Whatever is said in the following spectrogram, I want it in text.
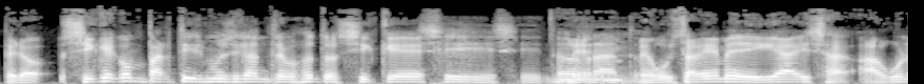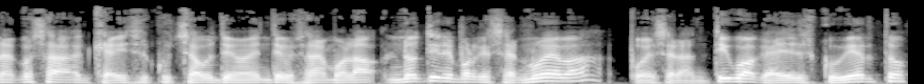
pero sí que compartís música entre vosotros. Sí que Sí, sí, todo me, el rato. me gustaría que me digáis a- alguna cosa que habéis escuchado últimamente que os haya molado. No tiene por qué ser nueva, puede ser antigua, que hayáis descubierto.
